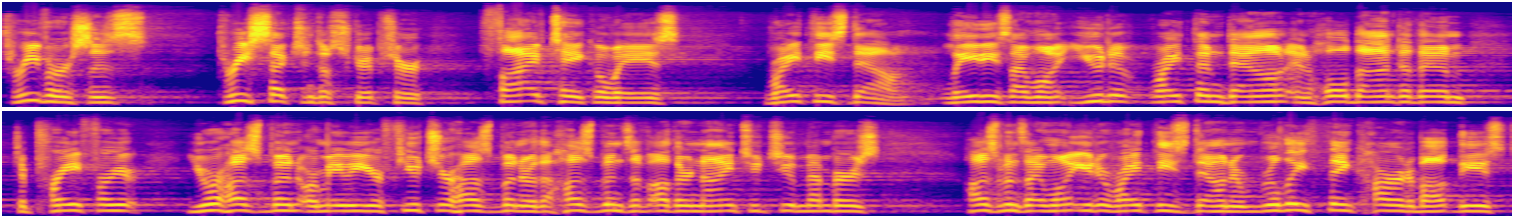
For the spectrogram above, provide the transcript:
Three verses, three sections of scripture, five takeaways. Write these down. Ladies, I want you to write them down and hold on to them to pray for your, your husband or maybe your future husband or the husbands of other 922 members. Husbands, I want you to write these down and really think hard about these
